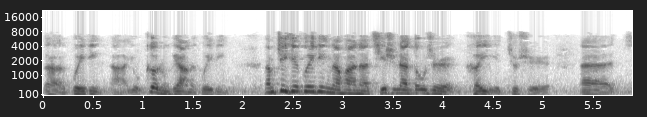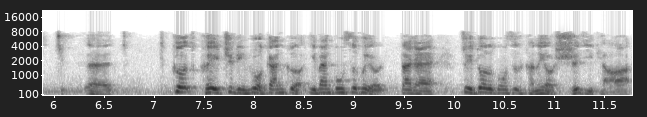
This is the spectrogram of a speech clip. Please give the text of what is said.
呃规定啊，有各种各样的规定。那么这些规定的话呢，其实呢都是可以就是呃呃。各可以制定若干个，一般公司会有大概最多的公司可能有十几条啊，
